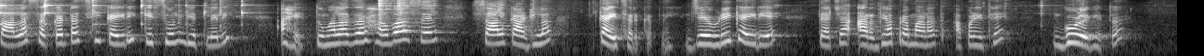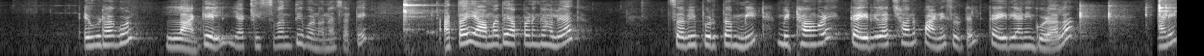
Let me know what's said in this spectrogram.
साला सकटच ही कैरी किसून घेतलेली आहे. तुम्हाला जर हवं असेल साल काढलं काहीच हरकत नाही. जेवढी कैरी आहे त्याच्या अर्ध्या प्रमाणात आपण इथे गूळ घेतो एवढा गूळ लागेल या किसवंती बनवण्यासाठी. आता यामध्ये आपण घालूयात चवीपुरतं मीठ. मिठामुळे कैरीला छान पाणी सुटेल कैरी आणि गुळाला. आणि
